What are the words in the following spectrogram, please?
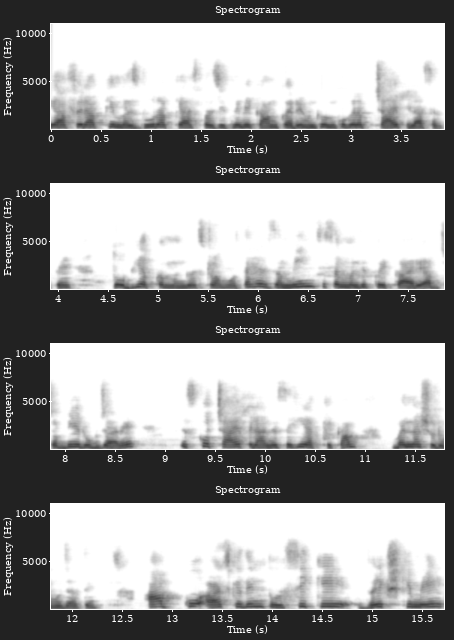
या फिर आपके मजदूर आपके आसपास जितने भी काम कर रहे होंगे, उनको अगर आप चाय पिला सकते हैं तो भी आपका मंगल स्ट्रांग होता है। ज़मीन से संबंधित कोई कार्य आप जब भी रुक जा रहे हैं, इसको चाय पिलाने से ही आपके काम बनना शुरू हो जाते हैं। आपको आज के दिन तुलसी के वृक्ष के में,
